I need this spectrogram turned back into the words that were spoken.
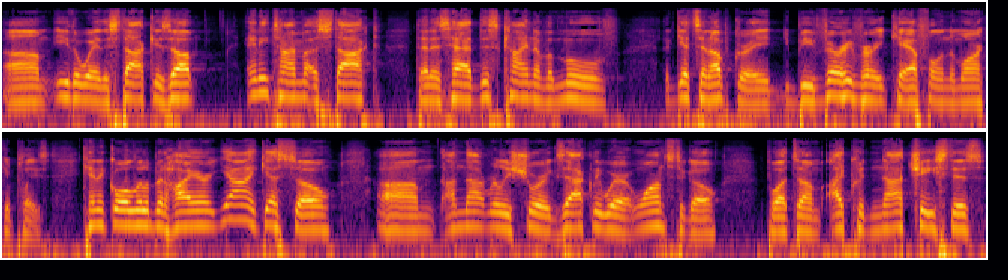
Um, either way, the stock is up. Anytime a stock that has had this kind of a move gets an upgrade, you be very, very careful in the marketplace. Can it go a little bit higher? Yeah, I guess so. Um, I'm not really sure exactly where it wants to go, but um, I could not chase this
